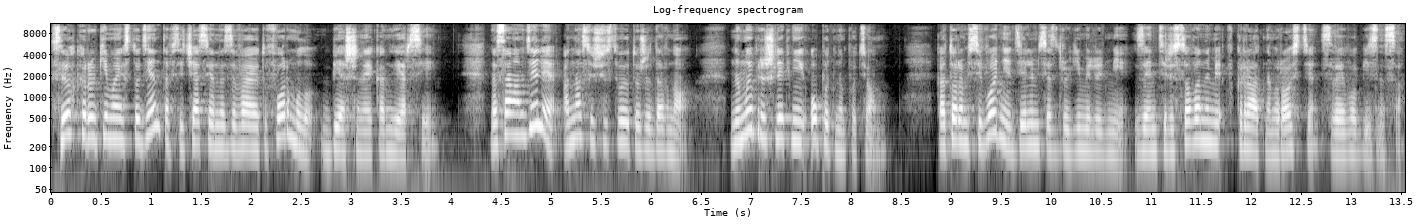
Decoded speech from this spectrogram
С легкой руки моих студентов сейчас я называю эту формулу бешеной конверсией. На самом деле она существует уже давно, но мы пришли к ней опытным путем, которым сегодня делимся с другими людьми, заинтересованными в кратном росте своего бизнеса.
